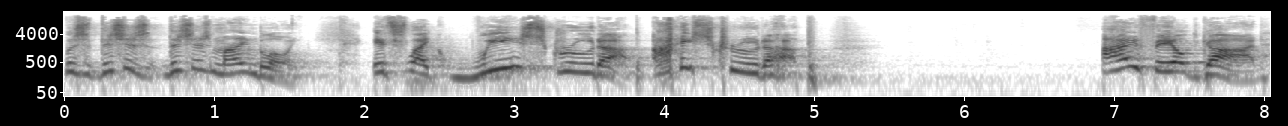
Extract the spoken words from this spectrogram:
listen, this is, this is mind blowing. It's like we screwed up. I screwed up. I failed God.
